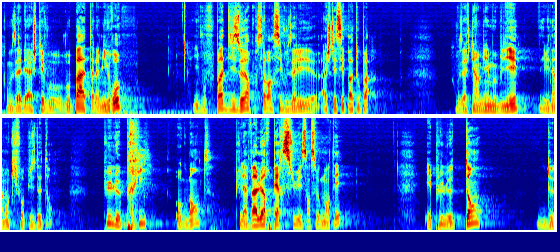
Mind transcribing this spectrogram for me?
Quand vous allez acheter vos, pâtes à la Migros, il ne vous faut pas 10 heures pour savoir si vous allez acheter ces pâtes ou pas. Quand vous achetez un bien immobilier, évidemment qu'il faut plus de temps plus le prix augmente, plus la valeur perçue est censée augmenter, et plus le temps de,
